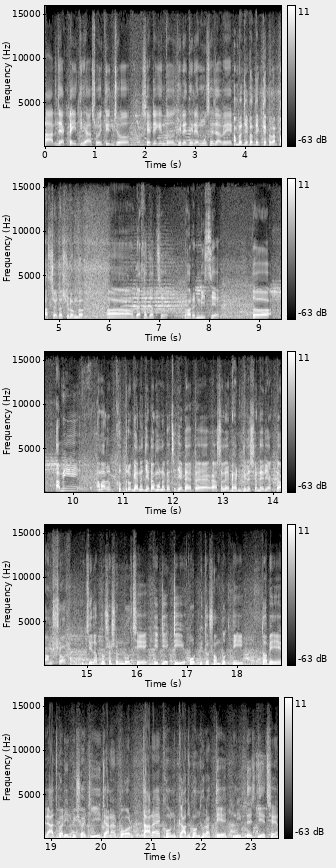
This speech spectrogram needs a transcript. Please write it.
তার যে একটা ইতিহাস, ঐতিহ্য, সেটি কিন্তু ধীরে ধীরে মুছে যাবে। আমরা যেটা দেখতে পেলাম, পাঁচ ছয়টা সুড়ঙ্গ দেখা যাচ্ছে ঘরের নিচে। তো আমি আমার ক্ষুদ্র জ্ঞানে যেটা মনে করছি যে এটা আসলে ভেন্টিলেশনেরই একটা অংশ। জেলা প্রশাসন বলছে এটি একটি অর্পিত সম্পত্তি। তবে রাজবাড়ির বিষয়টি জানার পর তারা এখন কাজ বন্ধ রাখতে নির্দেশ দিয়েছেন।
